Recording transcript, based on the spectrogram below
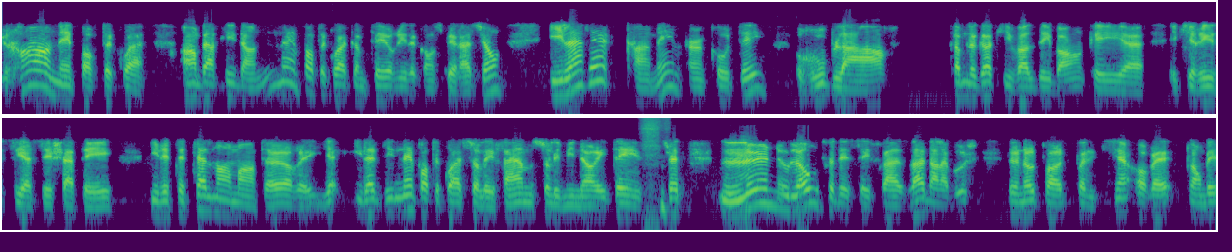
grand n'importe quoi, embarquer dans n'importe quoi comme théorie de conspiration, il avait quand même un côté roublard, comme le gars qui vole des banques et, euh, et qui réussit à s'échapper. Il était tellement menteur. Il il a dit n'importe quoi sur les femmes, sur les minorités, et ainsi de suite. L'une ou l'autre de ces phrases-là dans la bouche d'un autre politicien aurait plombé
